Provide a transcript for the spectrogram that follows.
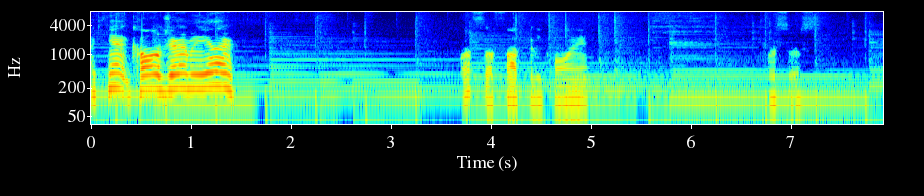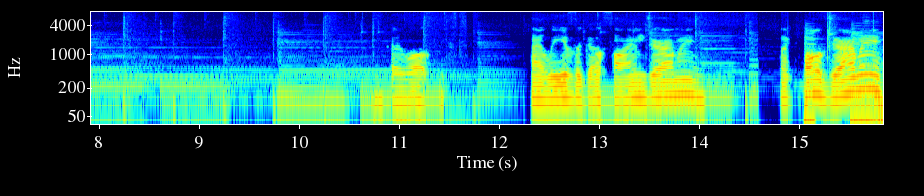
I can't call Jeremy either. What's the fucking point? What's this? Okay, well, I leave to go find Jeremy? Like, I call Jeremy?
